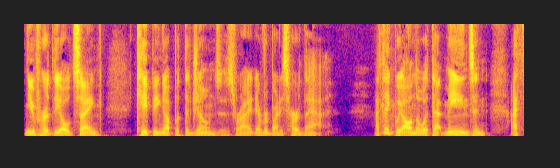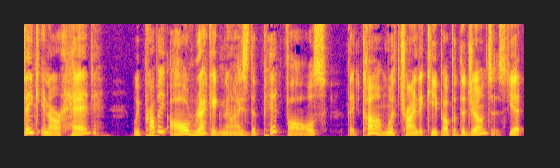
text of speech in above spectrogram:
You've heard the old saying, keeping up with the Joneses, right? Everybody's heard that. I think we all know what that means, and I think in our head, we probably all recognize the pitfalls that come with trying to keep up with the Joneses. Yet,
